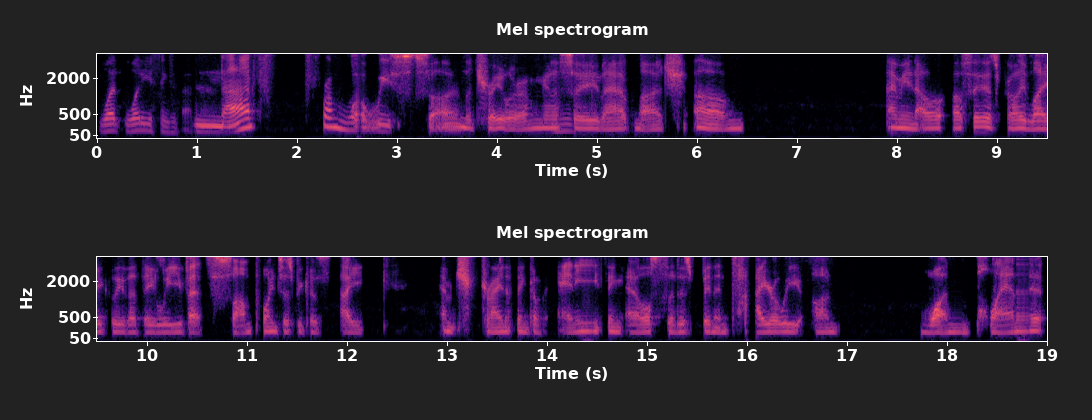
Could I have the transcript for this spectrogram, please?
what? What do you think about that? not from what we saw in the trailer. I'm gonna Mhm. say that much. Um, I mean, I'll I'll say it's probably likely that they leave at some point, just because I am trying to think of anything else that has been entirely on one planet,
